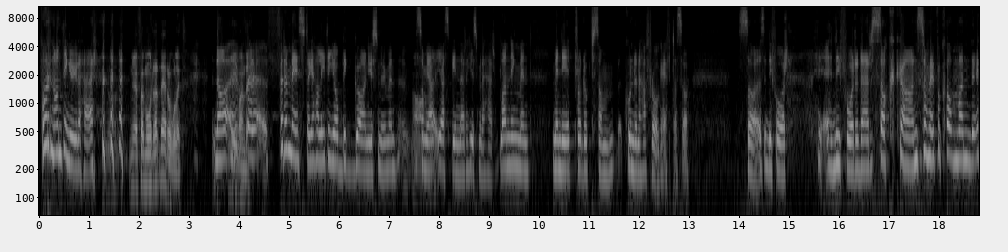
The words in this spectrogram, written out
får någonting ur det här. Jag förmodar att det är roligt. Givande. för, för det mesta, jag har lite jobbig garn just nu men, eh, som jag, jag spinner just med det här blandning men, men det är ett produkt som kunderna har frågat efter så, så, så de, får, eh, de får det där sockgarn som är på kommande.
